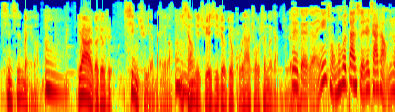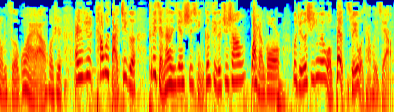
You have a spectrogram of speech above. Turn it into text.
信心没了。嗯，第二个就是兴趣也没了，嗯一想起学习就就苦大仇深的感觉。对对对，因为总是会伴随着家长的这种责怪啊，或是而且就是他会把这个特别简单的一件事情跟自己的智商挂上钩，会觉得是因为我笨，所以我才会这样。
